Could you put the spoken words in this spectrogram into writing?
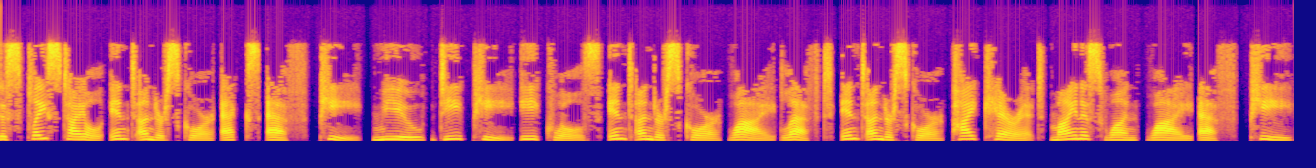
display style int underscore x f p mu dp equals int underscore y left int underscore pi caret minus one y f p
